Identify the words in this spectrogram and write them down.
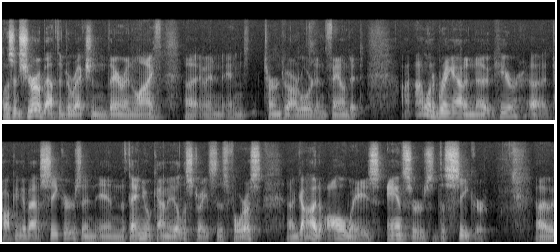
Wasn't sure about the direction there in life uh, and, and turned to our Lord and found it. I, want to bring out a note here uh, talking about seekers, and, and Nathaniel kind of illustrates this for us. Uh, God always answers the seeker. Uh,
